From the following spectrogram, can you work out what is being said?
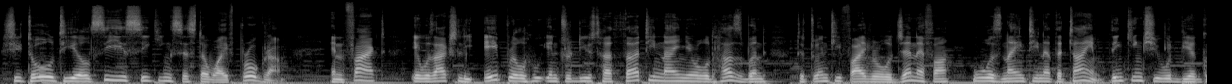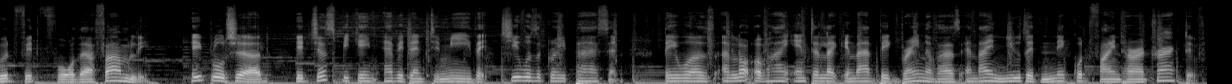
She told TLC's Seeking Sister Wife program. In fact, it was actually April who introduced her 39 year old husband to 25 year old Jennifer, who was 19 at the time, thinking she would be a good fit for their family. April shared, It just became evident to me that she was a great person. There was a lot of high intellect in that big brain of hers, and I knew that Nick would find her attractive.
